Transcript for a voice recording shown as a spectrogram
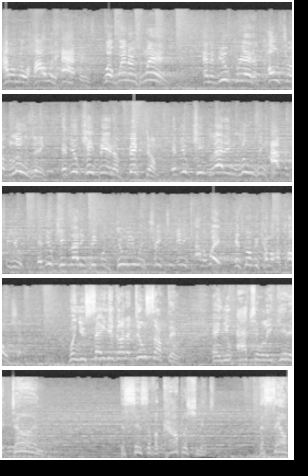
I don't know how it happens, but winners win. And if you create a culture of losing, if you keep being a victim, if you keep letting losing happen to you, if you keep letting people do you and treat you any kind of way, it's going to become a culture. When you say you're going to do something, and you actually get it done. The sense of accomplishment, the self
